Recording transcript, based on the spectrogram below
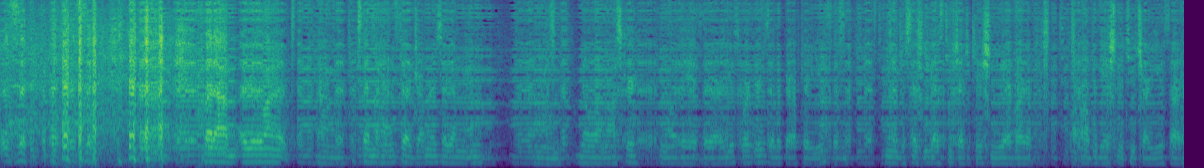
This is it. but um, I really want to um, extend my hands to drummers, our young men, um, Noah and Oscar. You know, they they are youth workers. They look after our youth, and you know, just like you guys teach education, we have our, our obligation to teach our youth our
